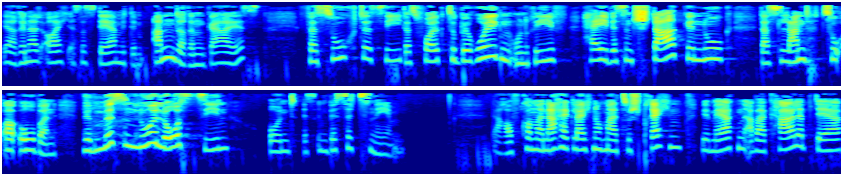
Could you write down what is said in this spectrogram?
ihr erinnert euch, es ist der mit dem anderen Geist versuchte sie, das Volk zu beruhigen und rief, hey, wir sind stark genug, das Land zu erobern. Wir müssen nur losziehen und es in Besitz nehmen. Darauf kommen wir nachher gleich nochmal zu sprechen. Wir merken aber, Kaleb, der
